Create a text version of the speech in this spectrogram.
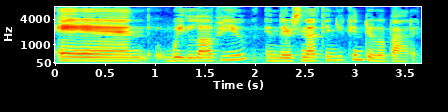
And we love you. And there's nothing you can do about it.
